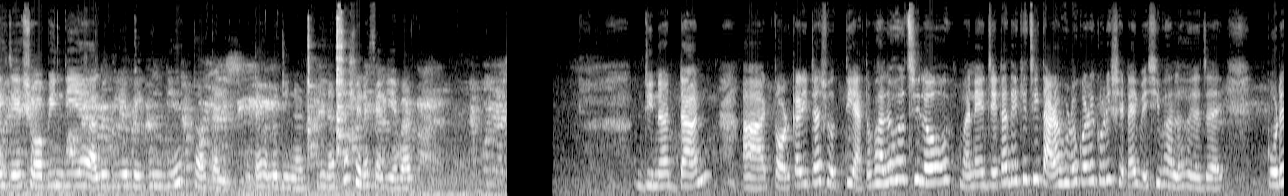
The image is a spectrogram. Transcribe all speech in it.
এই যে সয়াবিন দিয়ে, আলু দিয়ে, বেগুন দিয়ে তরকারি। এটা হলো ডিনার। ডিনারটা সেরে ফেলি এবার। ডিনার ডান। আর তরকারিটা সত্যি এত ভালো হয়েছিল মানে যেটা দেখেছি তাড়াহুড়ো করে করি সেটাই বেশি ভালো হয়ে যায়। করে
